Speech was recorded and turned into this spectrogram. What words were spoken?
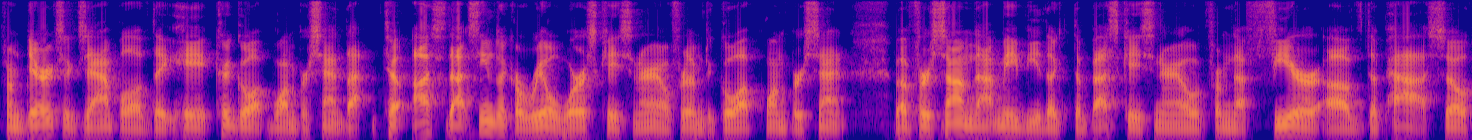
from Derek's example of the hey, it could go up one percent. That to us that seems like a real worst case scenario for them to go up one percent. But for some that may be like the best case scenario from the fear of the past. So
